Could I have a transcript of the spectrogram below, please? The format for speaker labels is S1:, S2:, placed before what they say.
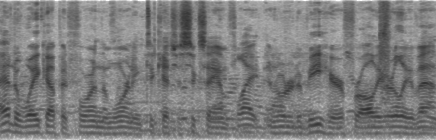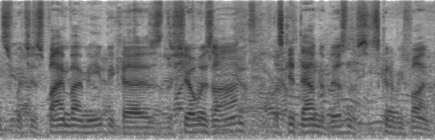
S1: I had to wake up at 4 in the morning to catch a 6 a.m. flight in order to be here for all the early events, which is fine by me because the show is on. Let's get down to business. It's going to be fun.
